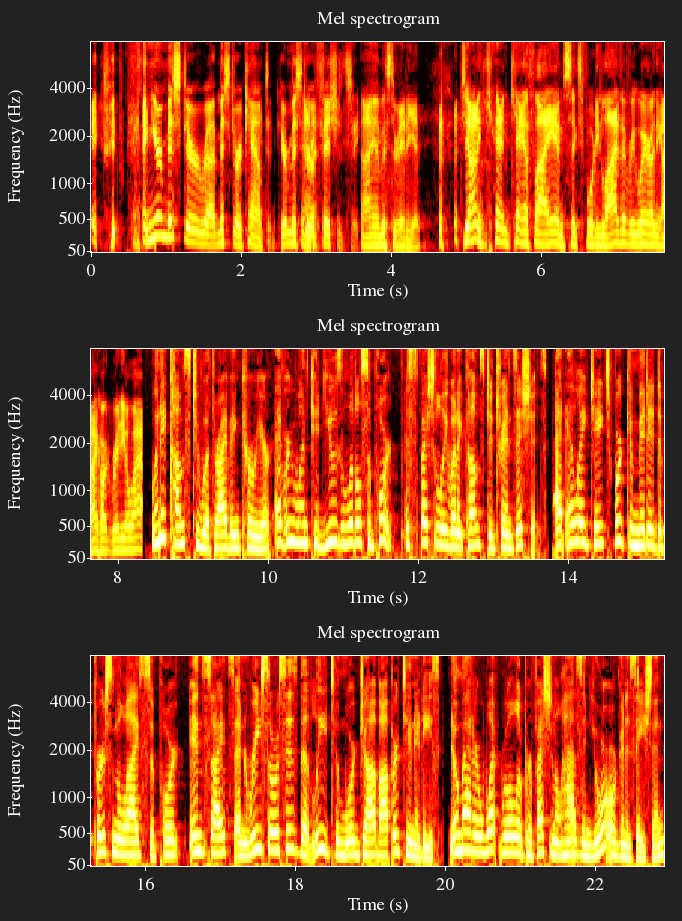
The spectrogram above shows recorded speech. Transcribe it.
and you're Mr. Uh, Mr. Accountant. You're Mr. Yeah. Efficiency. I am Mr. Idiot. John and Ken, KFI AM 640 live everywhere on the iHeartRadio app. When it comes to a thriving career, everyone could use a little support, especially when it comes to transitions. At LHH, we're committed to personalized support, insights, and resources that lead to more job opportunities. No matter what role a professional has in your organization,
